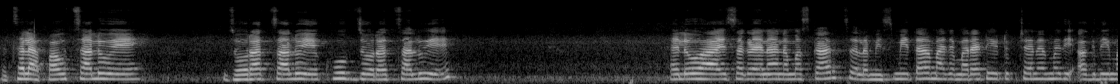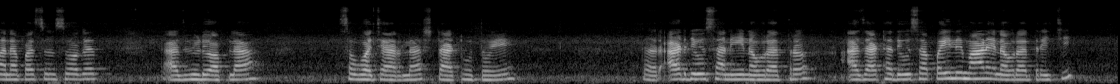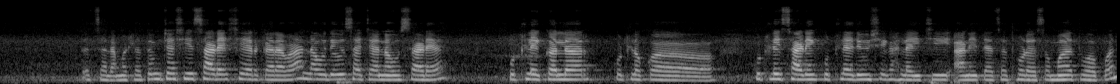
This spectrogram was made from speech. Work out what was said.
तर चला पाऊस चालू आहे. जोरात चालू आहे खूप जोरात चालू आहे. हॅलो हाय सगळ्यांना नमस्कार. चला मी स्मिता माझ्या मराठी यूट्यूब चॅनलमध्ये अगदी मनापासून स्वागत. आज व्हिडिओ आपला सव्वा चारला स्टार्ट होतो आहे तर आठ दिवसांनी नवरात्र. आज आठ दिवसा पहिली माळ आहे नवरात्रीची. तर चला म्हटलं तुमच्याशी साड्या शेअर करावा. नऊ दिवसाच्या नऊ साड्या. कुठले कलर कुठलं क कुठली साडी कुठल्या दिवशी घालायची आणि त्याचं थोडंसं महत्त्व पण.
